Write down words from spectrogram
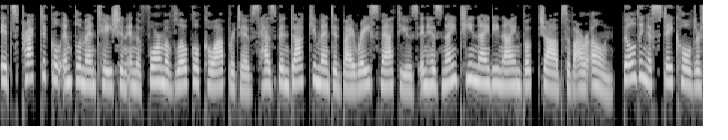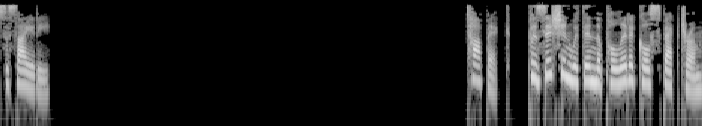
Its practical implementation in the form of local cooperatives has been documented by Race Matthews in his 1999 book Jobs of Our Own, Building a Stakeholder Society. Topic. Position within the political spectrum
